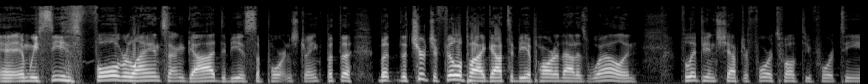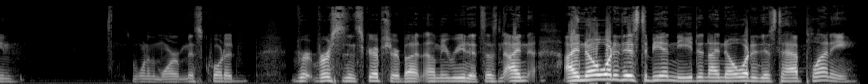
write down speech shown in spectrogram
and, and, we see his full reliance on God to be his support and strength. But the, but the church of Philippi got to be a part of that as well. In Philippians chapter 4, 12 through 14, it's one of the more misquoted ver- verses in Scripture, but let me read it. It says, I, I know what it is to be in need, and I know what it is to have plenty.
